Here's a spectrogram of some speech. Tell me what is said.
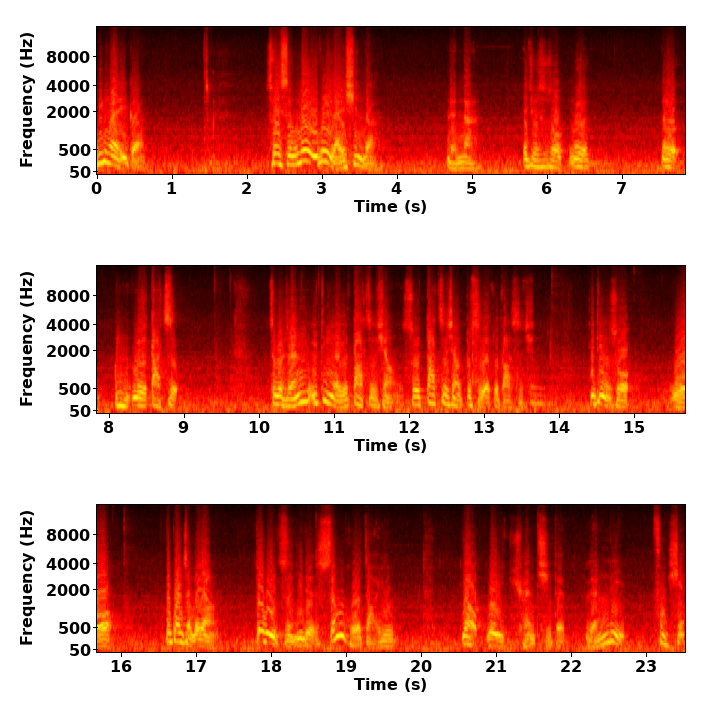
另外一个，所以是没有未来性的人呢，也就是说没有没有没有大志，这个人一定要有大志向，所以大志向不是要做大事情。一定是说，我不管怎么样，都为自己的生活找优，要为全体的人类奉献。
